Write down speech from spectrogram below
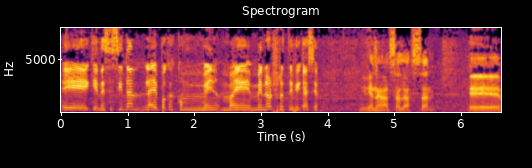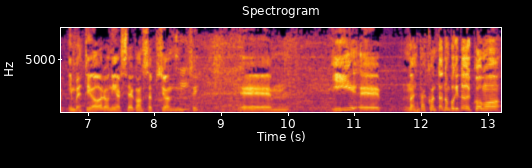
eh, que necesitan las épocas con me- me- menor fructificación. Viviana Salazar, eh, investigadora Universidad de Concepción, Sí. ¿sí? Eh, y eh, nos estás contando un poquito de cómo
